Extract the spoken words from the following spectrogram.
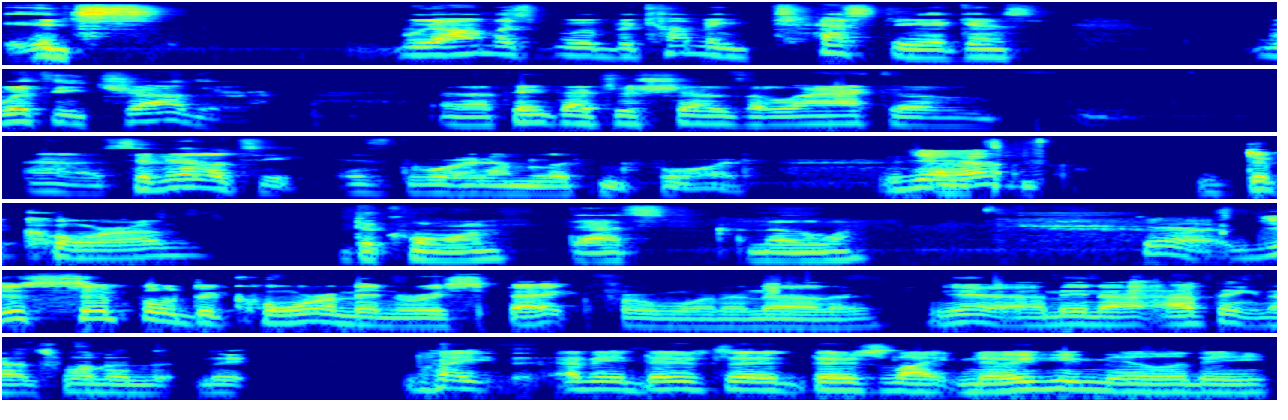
it's we almost we're becoming testy against with each other, and I think that just shows a lack of I don't know, civility is the word I'm looking for. Yeah, Um, decorum. decorum, that's another one. Yeah, just simple decorum and respect for one another. Yeah, I mean, I, I think that's one of the, the like. I mean, there's a there's like no humility.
